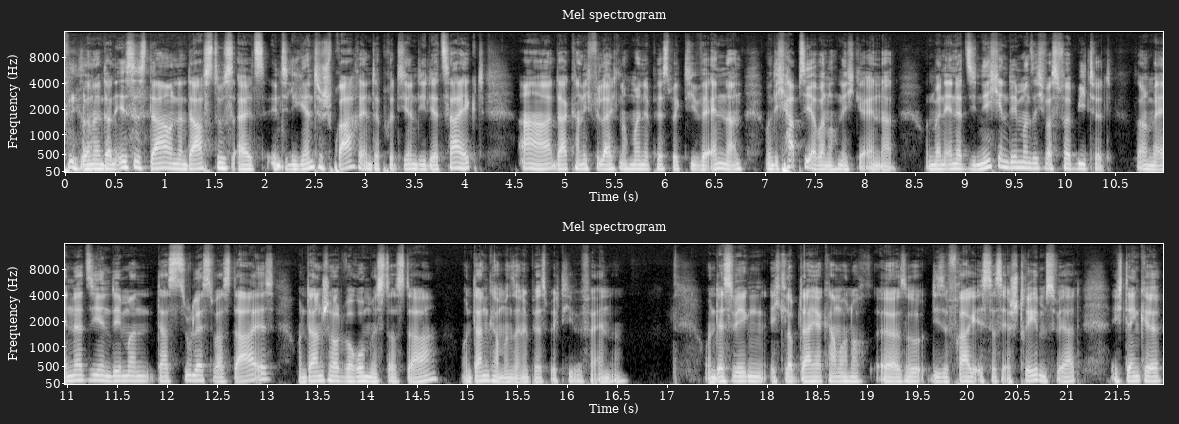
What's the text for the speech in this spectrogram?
sondern dann ist es da und dann darfst du es als intelligente Sprache interpretieren, die dir zeigt, ah, da kann ich vielleicht noch meine Perspektive ändern und ich habe sie aber noch nicht geändert. Und man ändert sie nicht, indem man sich was verbietet, sondern man ändert sie, indem man das zulässt, was da ist und dann schaut, warum ist das da und dann kann man seine Perspektive verändern. Und deswegen, ich glaube, daher kam auch noch äh, so diese Frage, ist das erstrebenswert? Ich denke,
